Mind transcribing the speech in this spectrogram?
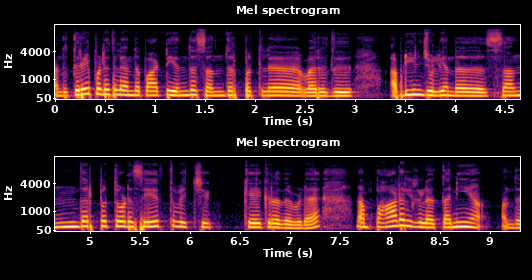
அந்த திரைப்படத்தில் அந்த பாட்டு எந்த சந்தர்ப்பத்தில் வருது அப்படின்னு சொல்லி அந்த சந்தர்ப்பத்தோடு சேர்த்து வச்சு கேட்குறத விட நான் பாடல்களை தனியாக அந்த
